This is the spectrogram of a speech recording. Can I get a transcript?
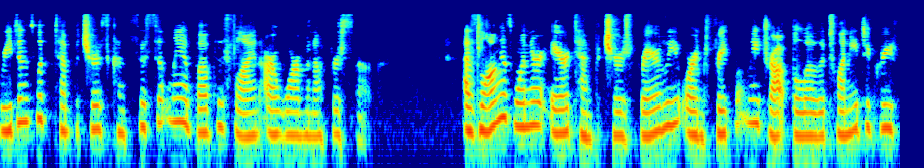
regions with temperatures consistently above this line are warm enough for snook. As long as winter air temperatures rarely or infrequently drop below the 20 degree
